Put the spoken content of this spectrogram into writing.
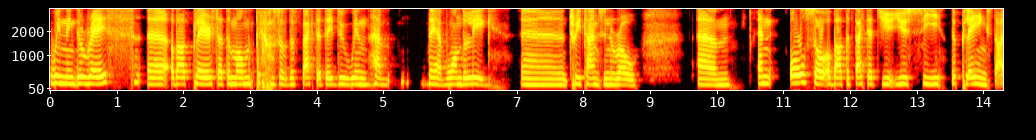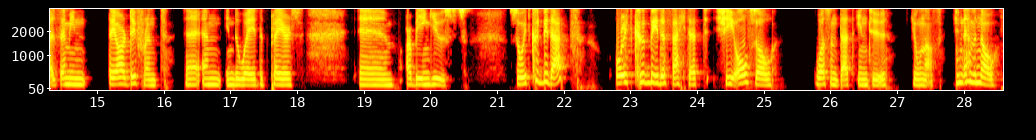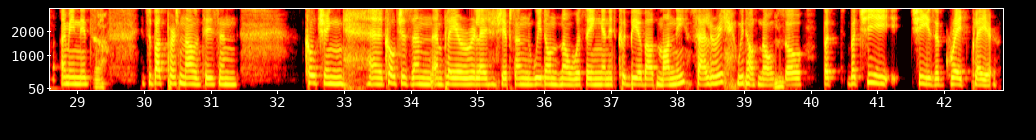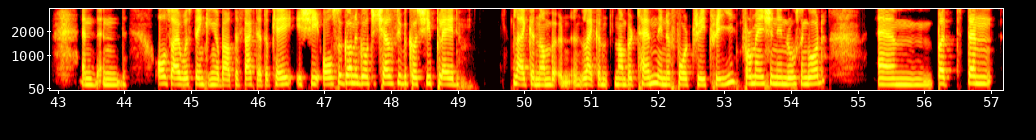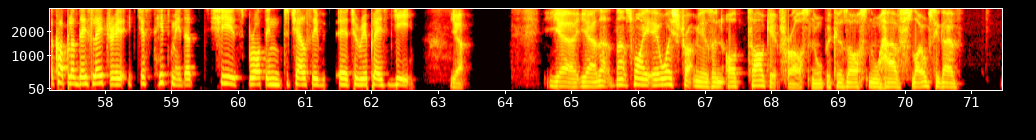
winning the race uh, about players at the moment because of the fact that they do win have they have won the league uh, three times in a row, um, and also about the fact that you you see the playing styles. I mean, they are different, uh, and in the way that players um, are being used. So it could be that, or it could be the fact that she also wasn't that into Jonas. You never know. I mean, it's yeah. it's about personalities and coaching, uh, coaches and, and player relationships, and we don't know a thing. And it could be about money, salary. We don't know. Mm-hmm. So, but but she she is a great player, and and also I was thinking about the fact that okay, is she also going to go to Chelsea because she played like a number like a number 10 in a 4-3-3 formation in Rosengård. Um, but then a couple of days later, it just hit me that she is brought into Chelsea uh, to replace Ji. Yeah. Yeah, yeah, that that's why it always struck me as an odd target for Arsenal because Arsenal have like obviously they have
